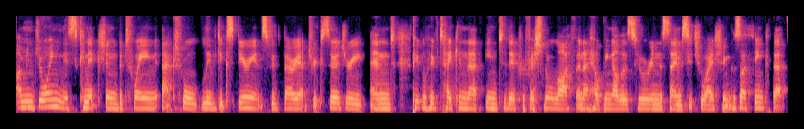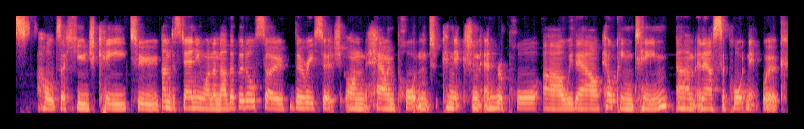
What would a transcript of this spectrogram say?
I'm enjoying this connection between actual lived experience with bariatric surgery and people who've taken that into their professional life and are helping others who are in the same situation. Because I think that holds a huge key to understanding one another, but also the research on how important connection and rapport are with our helping team um, and our support network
